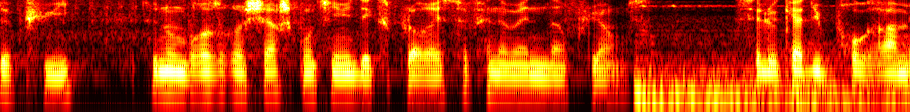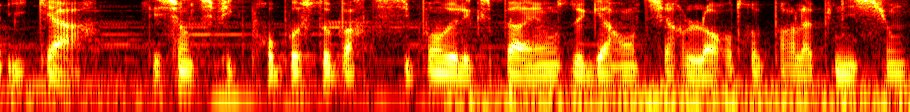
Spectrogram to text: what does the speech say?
Depuis, de nombreuses recherches continuent d'explorer ce phénomène d'influence. C'est le cas du programme ICAR. Les scientifiques proposent aux participants de l'expérience de garantir l'ordre par la punition,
